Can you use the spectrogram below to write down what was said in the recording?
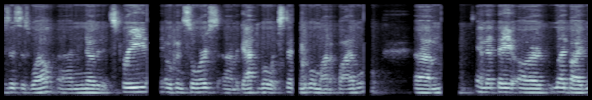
this as well. Um, you know that it's free, open source, um, adaptable, extendable, modifiable, um, and that they are led by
